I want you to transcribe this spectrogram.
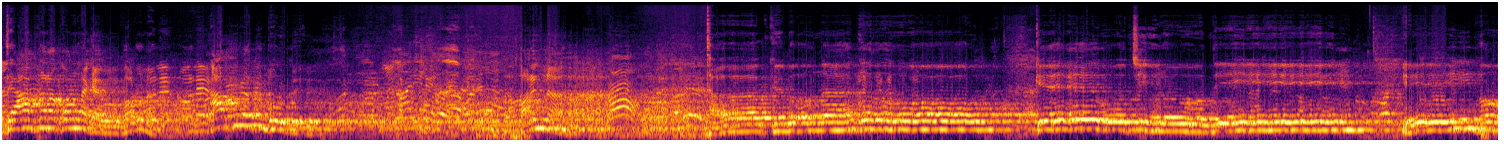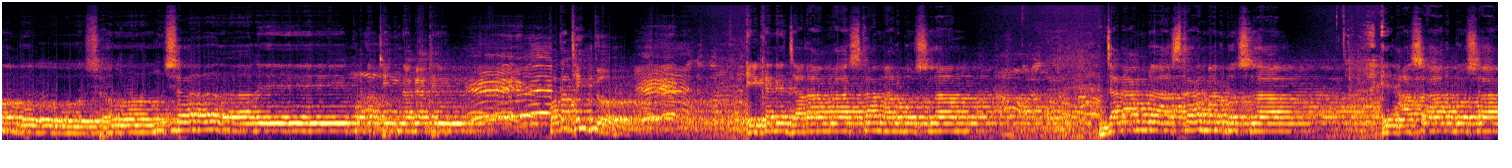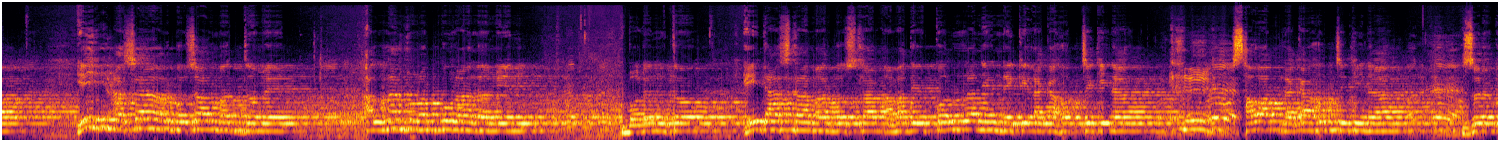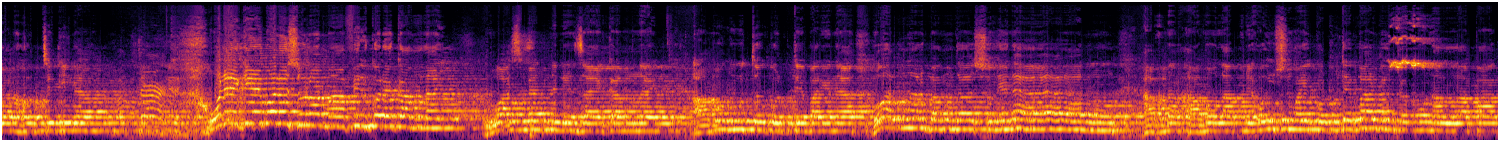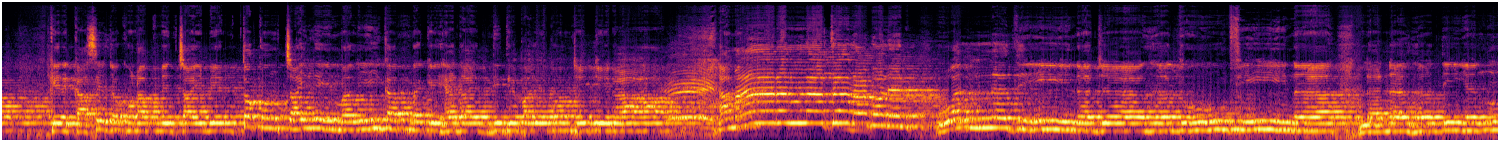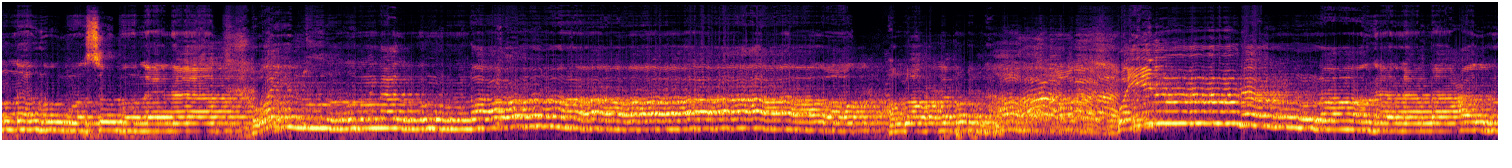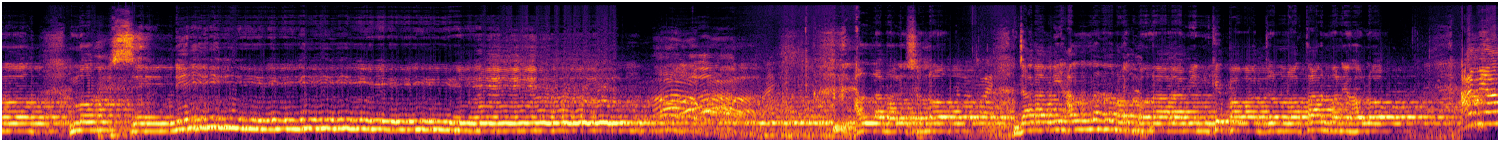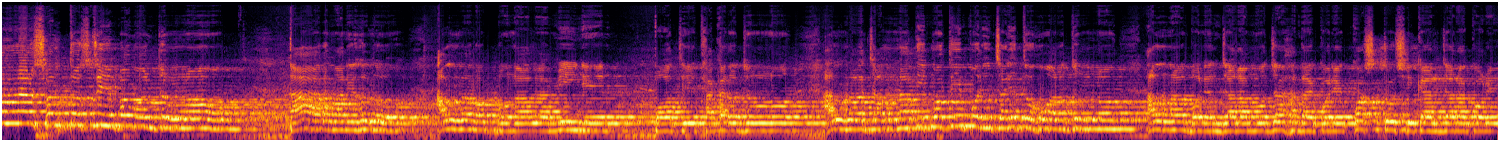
তা আপনারা কোন ঘটনা। আপনারা তো বলবেন। পারেন না? থাকব না কেউ চিরদিন এই ভব সংসারে। কথা ঠিক না ঠিক কথা ঠিক তো? এখানে যারা আমরা আসলাম আর বসলাম, যারা আমরা আসলাম আর বসলাম এই আশা আর বসা এই আশা আর বসার মাধ্যমে আল্লাহ রব্বুল আলামিন বলেন তো, এই যে আসলাম আর বসলাম আমাদের কল্যাণের নেকি লেখা হচ্ছে কিনা? সওয়াব লেখা হচ্ছে কিনা? জোরগণ হচ্ছে কিনা? অনেকে বলে শোনো মাহফিল করে কাম নাই, ওয়াজ প্যান্ডেলে যায় কাম নাই আমলই তো করতে পারি না। ও আপনার বান্দা, শুনে না আপনার আমল আপনি ওই সময় করতে পারবেন যখন আল্লাহ পাকের কাছে যখন আপনি চাইবেন তখন চাইলে মালিক আপনাকে হেদায়েত দিতে পারে কোন ঠিক কিনা আমার আল্লাহ তাআলা বলেন والذين جاهدوا রব্বুল আলামিনকে পাওয়ার জন্য, তার মানে হলো আমি আল্লাহর সন্তুষ্টি পাওয়ার জন্য। তার মানে হলো আল্লাহ রব্বুল আলামিনের পথে থাকার জন্য, আল্লাহ জান্নাতি পথে পরিচালিত হওয়ার জন্য। আল্লাহ বলেন, যারা মুজাহাদা করে, কষ্ট স্বীকার যারা করে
